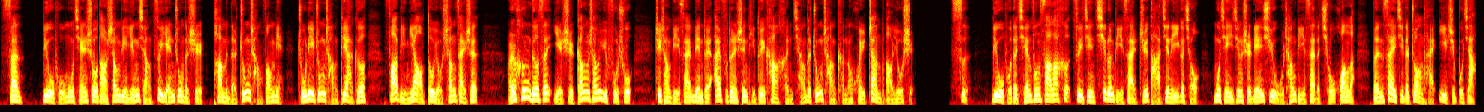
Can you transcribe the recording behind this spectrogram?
三。利物浦目前受到伤病影响最严重的是他们的中场方面，主力中场迪亚哥、法比尼奥都有伤在身，而亨德森也是刚伤愈复出。这场比赛面对埃弗顿身体对抗很强的中场，可能会占不到优势。四，利物浦的前锋萨拉赫最近七轮比赛只打进了一个球，目前已经是连续五场比赛的球荒了，本赛季的状态一直不佳。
